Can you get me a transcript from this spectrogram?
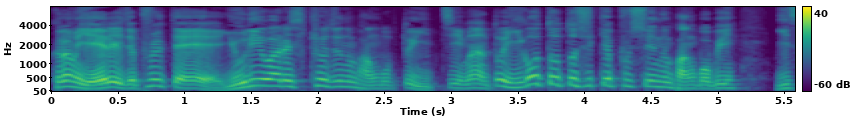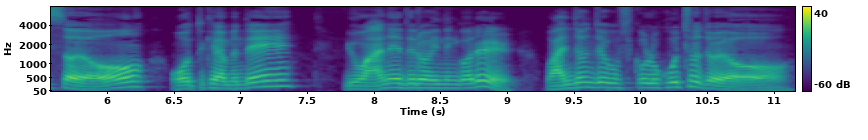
그러면 얘를 이제 풀 때 유리화를 시켜주는 방법도 있지만 또 이것도 또 쉽게 풀 수 있는 방법이 있어요. 어떻게 하면 돼? 요 안에 들어있는 거를 완전 제곱식 꼴로 고쳐줘요.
